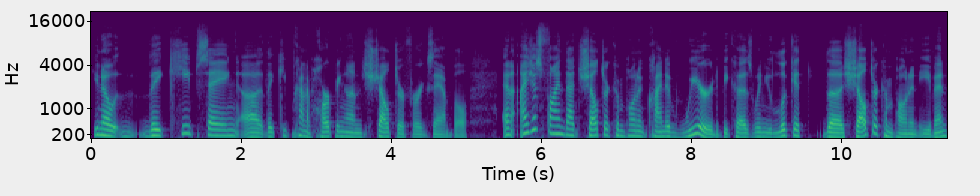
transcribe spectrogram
you know they keep saying uh, they keep kind of harping on shelter, for example. And I just find that shelter component kind of weird because when you look at the shelter component, even,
